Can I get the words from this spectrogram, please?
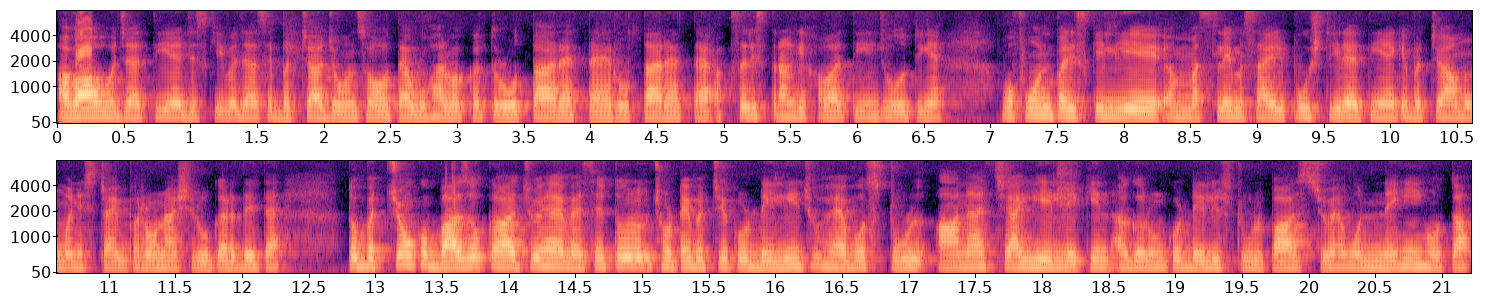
हवा हो जाती है, जिसकी वजह से बच्चा जौन सा होता है, वो हर वक्त रोता रहता है, रोता रहता है। अक्सर इस तरह की ख़वातीन जो होती हैं, वो फ़ोन पर इसके लिए मसले, मसाइल पूछती रहती हैं कि बच्चा अमूमन इस टाइम पर रोना शुरू कर देता है। तो बच्चों को बाज़ों का जो है, वैसे तो छोटे बच्चे को डेली जो है, वो स्टूल आना चाहिए, लेकिन अगर उनको डेली स्टूल पास जो है, वो नहीं होता,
